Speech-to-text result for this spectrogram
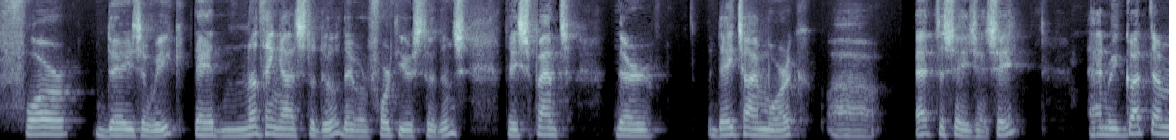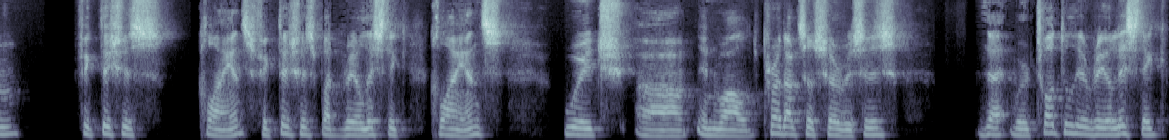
four days a week. They had nothing else to do. They were 40 year students. They spent their daytime work at this agency, and we got them fictitious clients, fictitious but realistic clients which uh, involved products or services that were totally realistic,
